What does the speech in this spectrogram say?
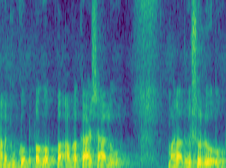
మనకు గొప్ప గొప్ప అవకాశాలు మన ఋషులు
